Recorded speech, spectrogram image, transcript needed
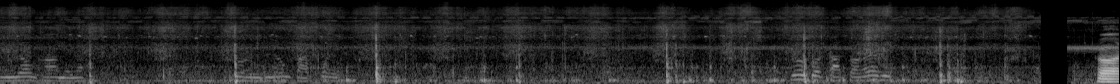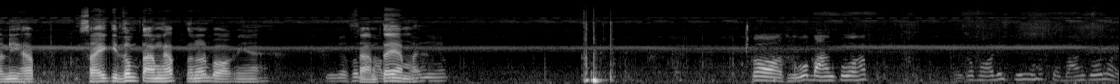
มีร่องข้ามเลยนะช่วงนี้เป็นร่องปากกล้วยดูกดตัดก่อนเลยพี่ก็นี่ครับไซส์กินส้มตำครับตอนนั้นบอกเนี่ย นี่ก็สามแต้มไซส์นี้ครับก็ถือว่าบางตัวครับแต่ก็พอได้กินนะครับแต่บางตัวหน่อย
